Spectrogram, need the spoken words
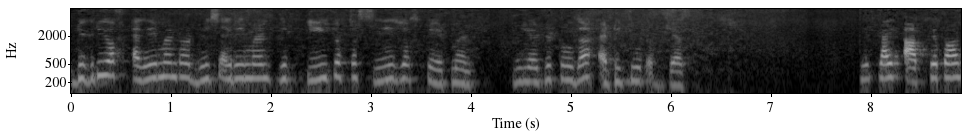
degree of agreement or disagreement with each of the series of statements related to the attitude object. Like आपके पास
